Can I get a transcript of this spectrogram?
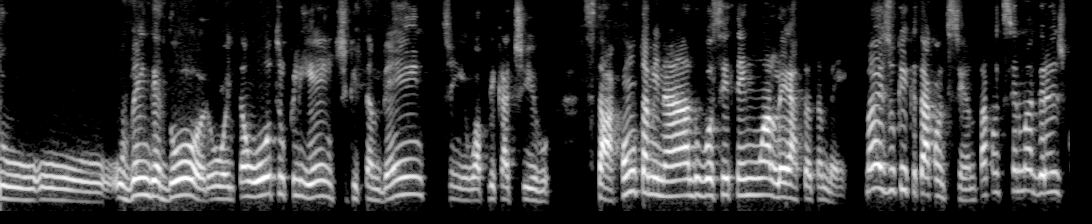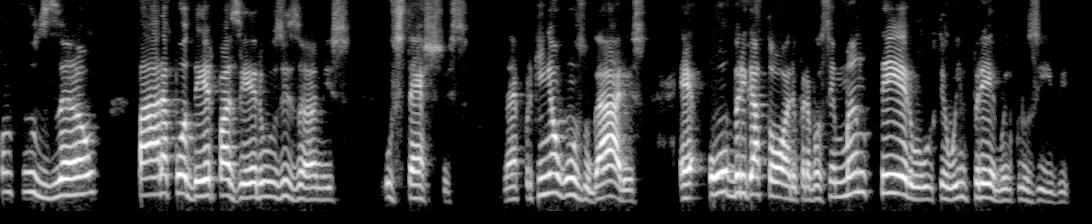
o, o, o, vendedor ou então outro cliente que também tinha o aplicativo está contaminado, você tem um alerta também. Mas o que está acontecendo? Está acontecendo uma grande confusão para poder fazer os exames, os testes, né? Porque em alguns lugares é obrigatório para você manter o teu emprego, inclusive,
